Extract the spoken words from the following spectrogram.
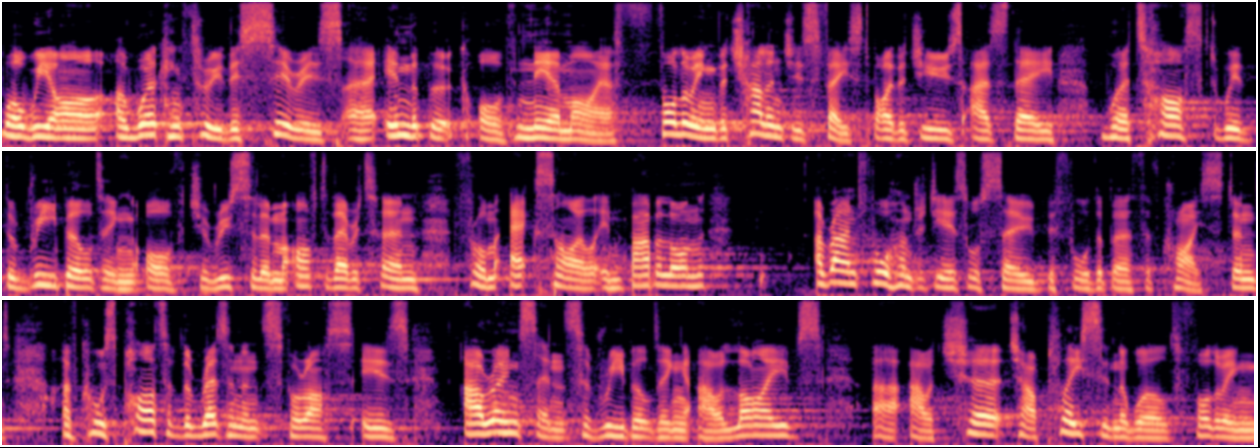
Well, we are, working through this series uh, in the book of Nehemiah, following the challenges faced by the Jews as they were tasked with the rebuilding of Jerusalem after their return from exile in Babylon, around 400 years or so before the birth of Christ. And of course, part of the resonance for us is our own sense of rebuilding our lives, uh, our church, our place in the world following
